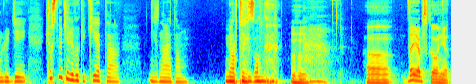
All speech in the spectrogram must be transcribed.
у людей, Чувствуете ли вы какие-то, не знаю, там, мертвые зоны? Угу. А, да, я бы сказал нет.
